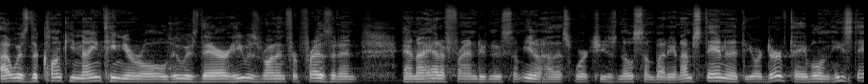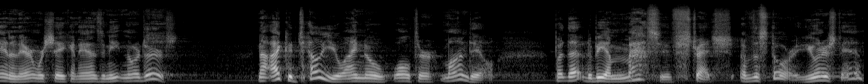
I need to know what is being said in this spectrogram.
I was the clunky 19 year old who was there. He was running for president, and I had a friend who knew some. You know how this works. You just know somebody. And I'm standing at the hors d'oeuvre table, and he's standing there, and we're shaking hands and eating hors d'oeuvres. Now, I could tell you I know Walter Mondale, but that would be a massive stretch of the story. You understand?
